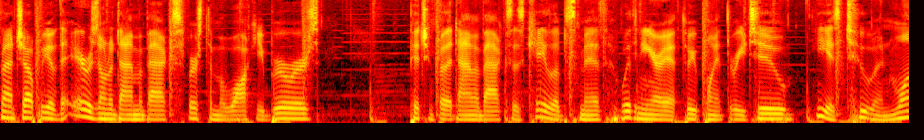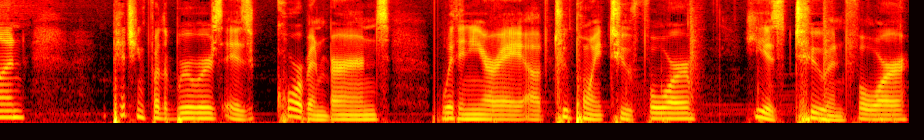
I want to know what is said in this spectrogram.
matchup, we have the Arizona Diamondbacks versus the Milwaukee Brewers. Pitching for the Diamondbacks is Caleb Smith with an ERA of 3.32. He is 2 and 1. Pitching for the Brewers is Corbin Burnes with an ERA of 2.24. He is 2 and 4.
